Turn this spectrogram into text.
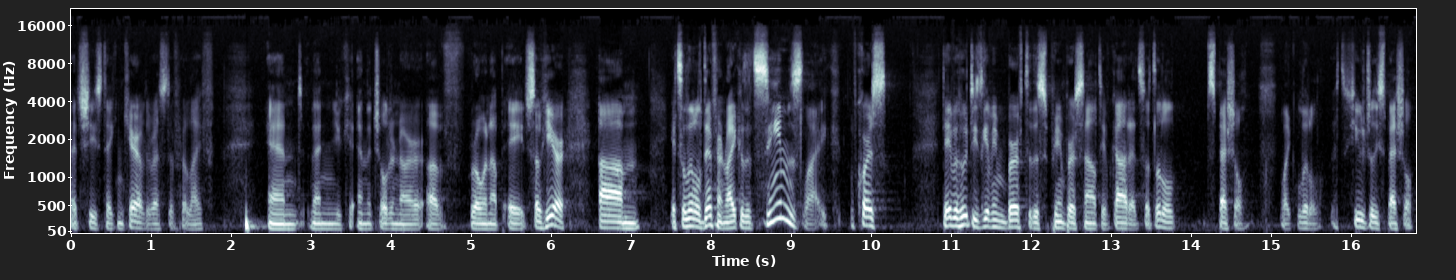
that she's taking care of the rest of her life, and then you can, and the children are of growing up age. So here, um, it's a little different, right? Because it seems like, of course, David Devahuti is giving birth to the Supreme Personality of Godhead, so it's a little special, like little. It's hugely special,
